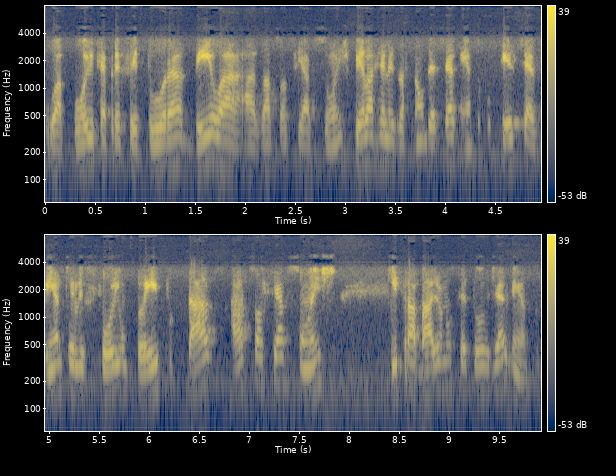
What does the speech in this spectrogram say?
O apoio que a prefeitura deu às associações pela realização desse evento, porque esse evento ele foi um pleito das associações que trabalham no setor de evento.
